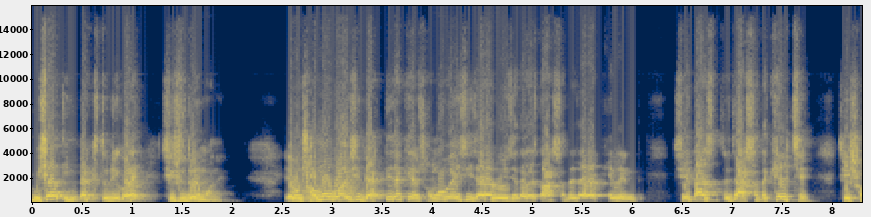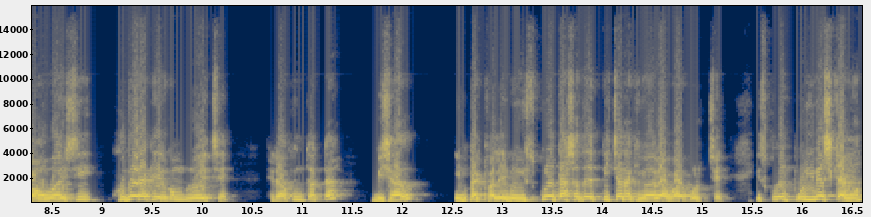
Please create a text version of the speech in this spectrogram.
বিশাল ইম্প্যাক্ট তৈরি করে শিশুদের মনে। এবং সমবয়সী ব্যক্তিরা কে সমবয়সী যারা রয়েছে, তাদের তার সাথে যারা খেলেন, সে তার যার সাথে খেলছে, সেই সমবয়সী খুদেরা কীরকম রয়েছে, সেটাও কিন্তু একটা বিশাল ইম্প্যাক্ট ফেলে। এবং স্কুলে তার সাথে টিচাররা কীভাবে ব্যবহার করছে, স্কুলের পরিবেশ কেমন,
